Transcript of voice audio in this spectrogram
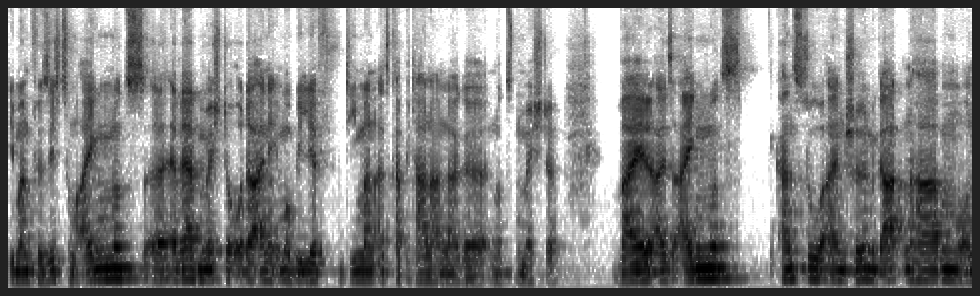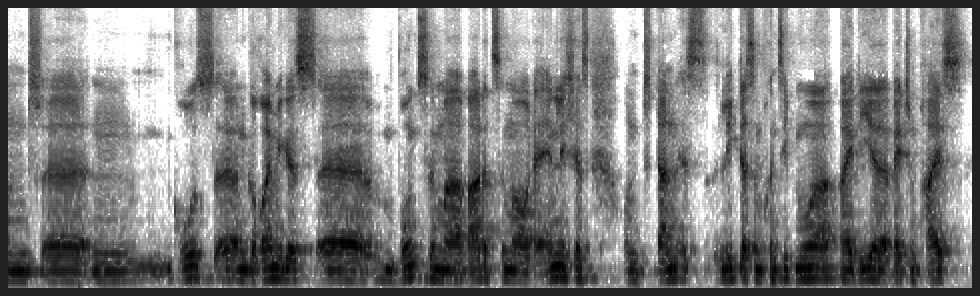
die man für sich zum Eigennutz äh, erwerben möchte oder eine Immobilie, die man als Kapitalanlage nutzen möchte. Weil als Eigennutz kannst du einen schönen Garten haben und äh, ein groß, äh, ein geräumiges äh, Wohnzimmer, Badezimmer oder ähnliches. Und dann ist, liegt das im Prinzip nur bei dir, welchen Preis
